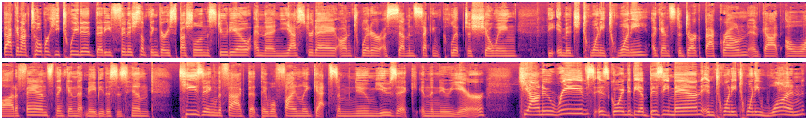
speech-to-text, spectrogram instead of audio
Back in October, he tweeted that he'd finished something very special in the studio, and then yesterday on Twitter, a seven-second clip just showing the image 2020 against a dark background and got a lot of fans thinking that maybe this is him teasing the fact that they will finally get some new music in the new year. Keanu Reeves is going to be a busy man in 2021.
